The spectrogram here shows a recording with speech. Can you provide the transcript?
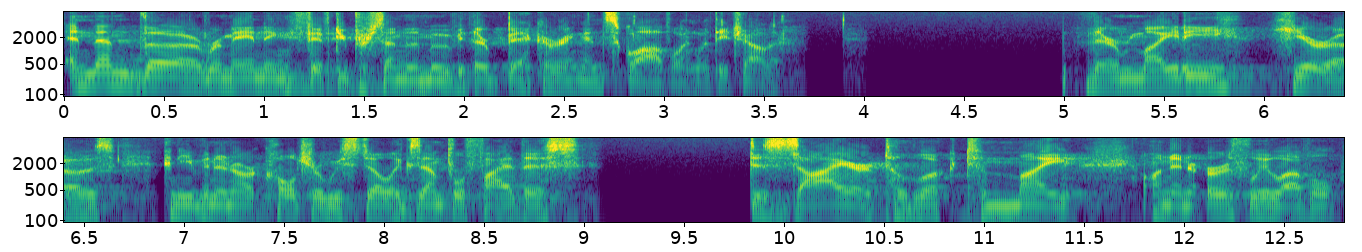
And then the remaining 50% of the movie, they're bickering and squabbling with each other. They're mighty heroes, and even in our culture, we still exemplify this desire to look to might on an earthly level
